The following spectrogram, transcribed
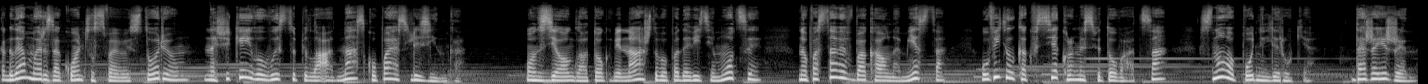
когда мэр закончил свою историю, на щеке его выступила одна скупая слезинка. Он сделал глоток вина, чтобы подавить эмоции, но поставив бокал на место, увидел, как все, кроме святого отца, снова подняли руки. Даже и Жен,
